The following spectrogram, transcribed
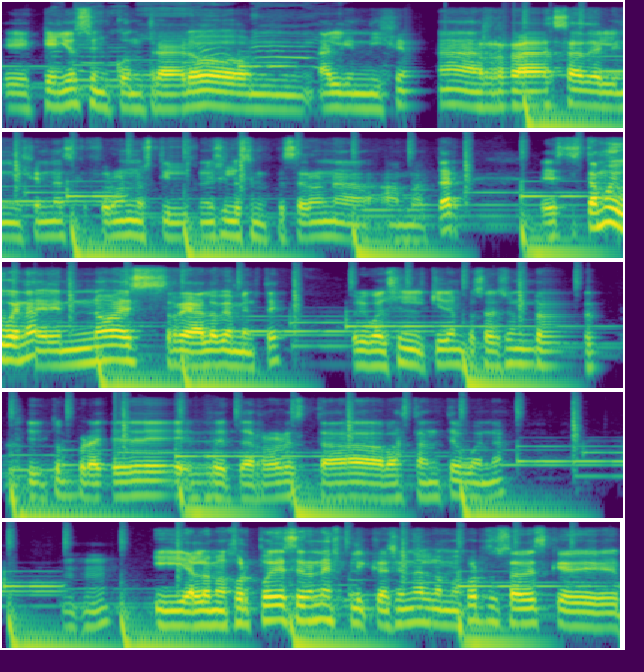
eh, que ellos encontraron alienígena, raza de alienígenas que fueron hostiles y los empezaron a, matar. Este, está muy buena, eh, no es real obviamente, pero igual si quieren pasarse un ratito por ahí de, terror está bastante buena. Y a lo mejor puede ser una explicación, a lo mejor tú sabes que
